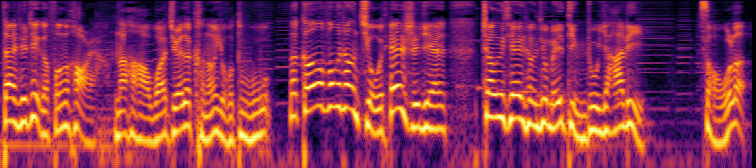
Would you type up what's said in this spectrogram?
但是这个封号呀，那我觉得可能有毒。那刚封上九天时间，张先生就没顶住压力，走了。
